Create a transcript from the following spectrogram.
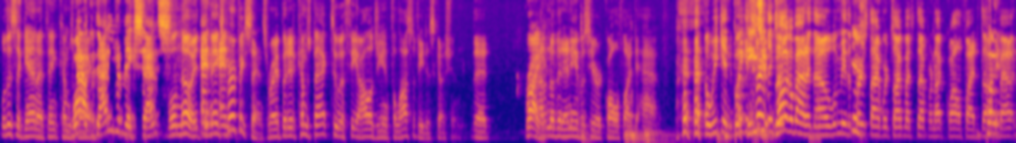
Well, this again, I think, comes Wow, back. did that even make sense? Well, no, it, it makes and- perfect sense, right? But it comes back to a theology and philosophy discussion that Right. I don't know that any of us here are qualified to have. we can we can these are- certainly but- talk about it though. It wouldn't be the first time we're talking about stuff we're not qualified to talk But- about.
